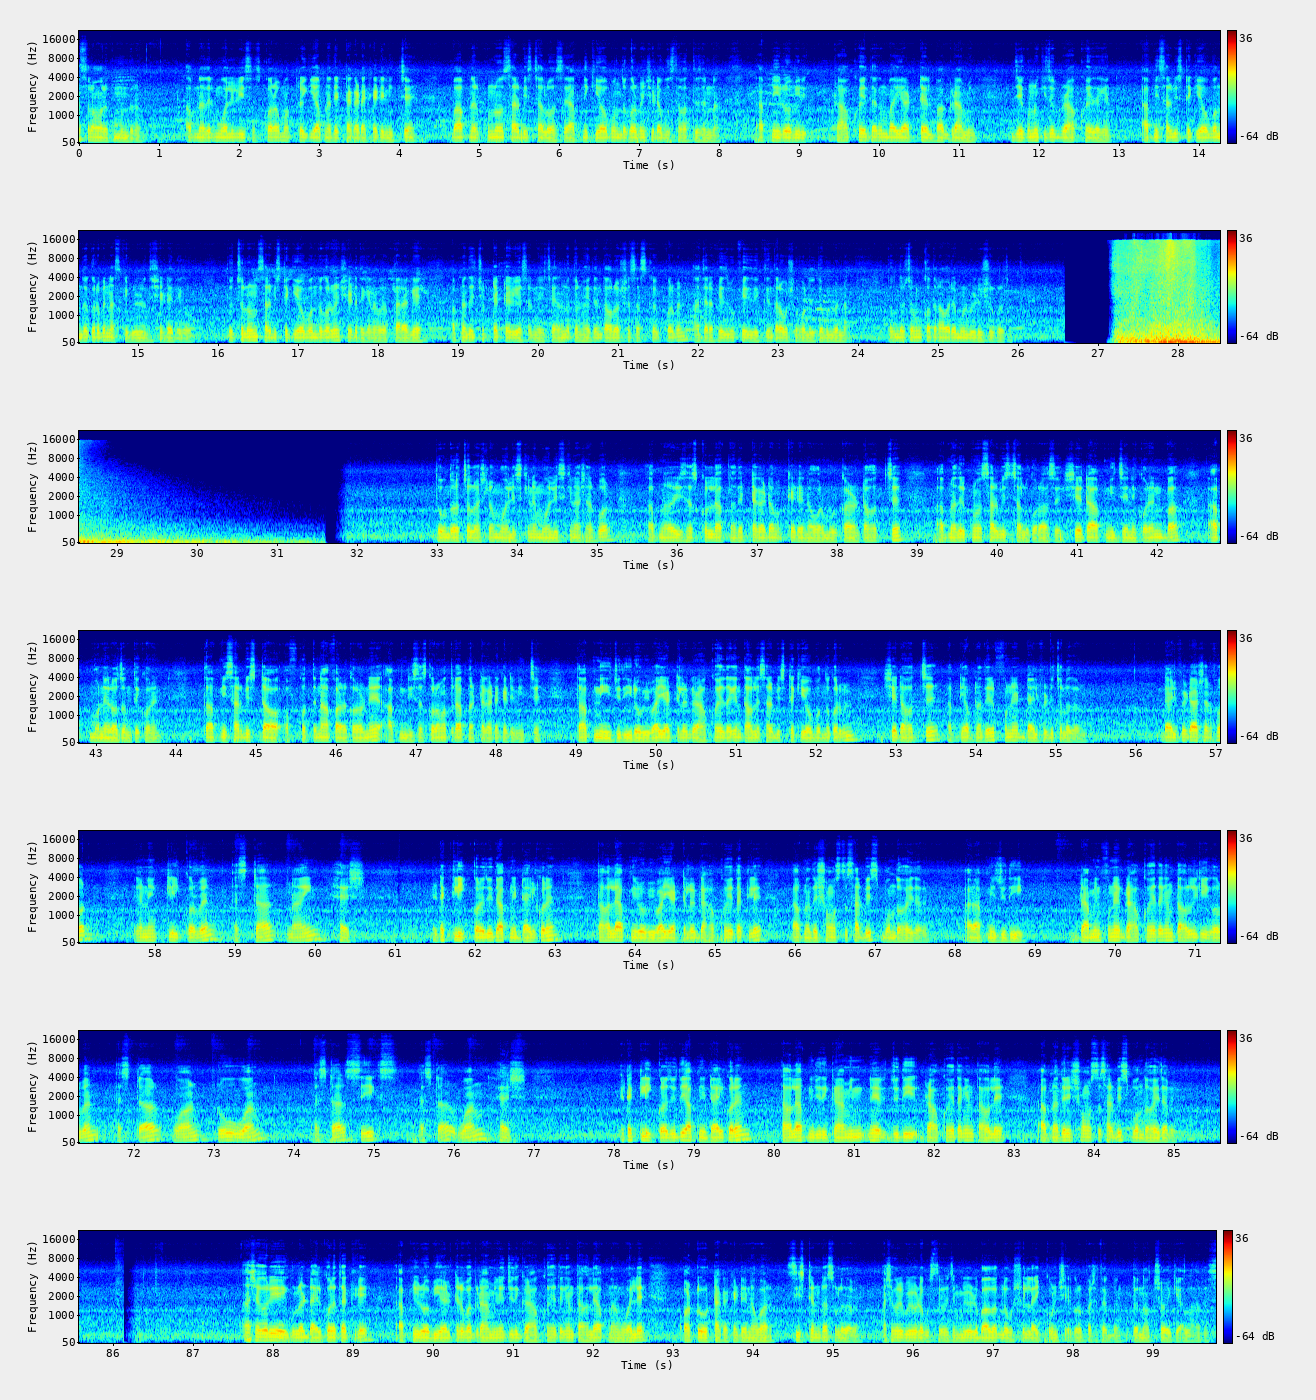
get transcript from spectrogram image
আসসালামু আলাইকুম বন্ধুরা। আপনাদের মোবাইলে রিচার্জ করা মাত্রই কি আপনাদের টাকাটা কেটে নিচ্ছে? বা আপনার কোনো সার্ভিস চালু আছে, আপনি কীভাবে বন্ধ করবেন সেটা বুঝতে পারতেছেন না। আপনি রবির গ্রাহক হয়ে থাকেন বা এয়ারটেল বা গ্রামীণ যে কোনো কিছু গ্রাহক হয়ে থাকেন, আপনি সার্ভিসটা কীভাবে বন্ধ করবেন? আজকে ভিডিওতে সেটাই দেখাবো। তো চলুন সার্ভিসটা কীভাবে বন্ধ করবেন সেটা দেখে নেব তার আগে আপনাদের ছোট্ট একটা রিহার্সাল নিয়ে চ্যানেল নতুন হয়েছেন তাহলে অবশ্যই সাবস্ক্রাইব করবেন। আর যারা ফেসবুক পেজ দেখতেন তারা অবশ্যই ফলো দিতে ভুলবেন না। তো বন্ধুরা, চলুন কথা না মূল ভিডিও শুরু করা তো বন্ধুরা, চলে আসলাম মোবাইল স্ক্রিনে মোবাইল স্ক্রিনে আসার পর আপনারা রিচার্জ করলে আপনাদের টাকাটা কেটে নেওয়ার মূল কারণটা হচ্ছে আপনাদের কোনো সার্ভিস চালু করা আছে। সেটা আপনি জেনে করেন বা আপ, মনের অজান্তে করেন। তো আপনি সার্ভিসটা অফ করতে না পারার কারণে আপনি রিচার্জ করা মাত্র আপনার টাকাটা কেটে নিচ্ছে। তো আপনি যদি রবি বা এয়ারটেলের গ্রাহক হয়ে থাকেন, তাহলে সার্ভিসটা কীভাবে বন্ধ করবেন? সেটা হচ্ছে আপনি আপনাদের ফোনের ডায়াল ফিডে চলে যাবেন। ডায়াল ফিডে আসার পর এখানে ক্লিক করবেন স্টার নাইন হ্যাশ এটা ক্লিক করে যদি আপনি ডায়াল করেন, তাহলে আপনি রবি বা এয়ারটেলের গ্রাহক হয়ে থাকলে আপনাদের সমস্ত সার্ভিস বন্ধ হয়ে যাবে। আর আপনি যদি গ্রামীণ ফোনের গ্রাহক হয়ে থাকেন, তাহলে কী করবেন? Star one two one star six star one hash এটা ক্লিক করে যদি আপনি ডায়াল করেন, তাহলে আপনি যদি গ্রামীণের যদি গ্রাহক হয়ে থাকেন, তাহলে আপনাদের সমস্ত সার্ভিস বন্ধ হয়ে যাবে। আশা করি এইগুলো ডায়াল করে থাকলে আপনি রবি এয়ারটেল বা গ্রামীণের যদি গ্রাহক হয়ে থাকেন, তাহলে আপনার মোবাইলে অটো টাকা কেটে নেওয়ার সিস্টেমটা চলে যাবে। আশা করি ভিডিওটা বুঝতে পেরেছেন। ভিডিওটা ভালো লাগলে অবশ্যই লাইক করুন শেয়ার করে পাশে থাকবেন। ধন্যবাদ সবাইকে। আল্লাহ হাফেজ।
